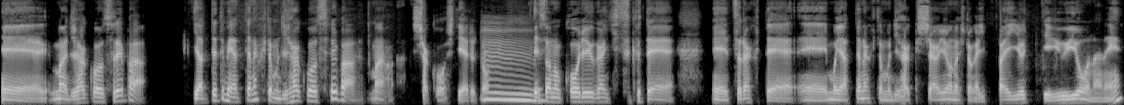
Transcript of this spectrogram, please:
えー、まあ自白をすれば、やっててもやってなくても自白をすれば、まあ、釈放してやると。で、その交流がきつくて、えー、辛くて、えー、もうやってなくても自白しちゃうような人がいっぱいいるっていうようなね、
